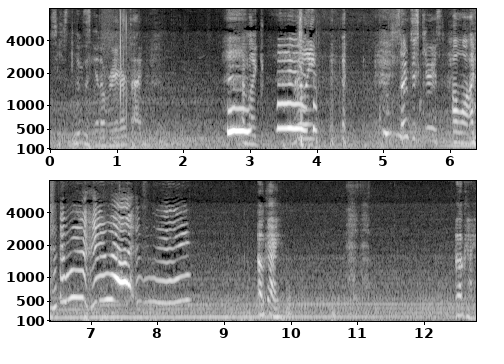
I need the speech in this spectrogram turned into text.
She's losing it over her hair tie. I'm like, really? so I'm just curious how long. Okay. Okay.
